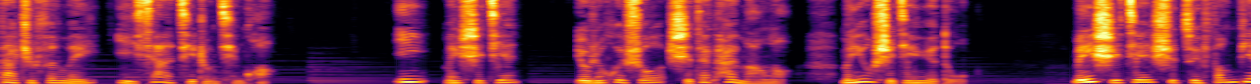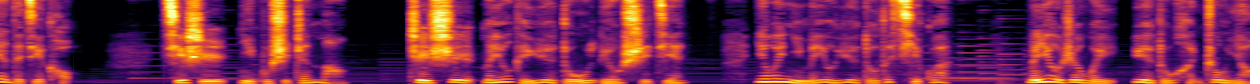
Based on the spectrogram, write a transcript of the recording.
大致分为以下几种情况：一、没时间。有人会说实在太忙了，没有时间阅读。没时间是最方便的借口，其实你不是真忙，只是没有给阅读留时间，因为你没有阅读的习惯，没有认为阅读很重要，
